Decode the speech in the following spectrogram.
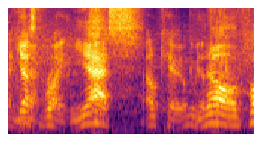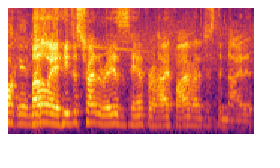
I guessed Yeah. right. Yes. I don't care. Don't give me that. No, fucking- fucking. By the way, he just tried to raise his hand for a high five, and I just denied it.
